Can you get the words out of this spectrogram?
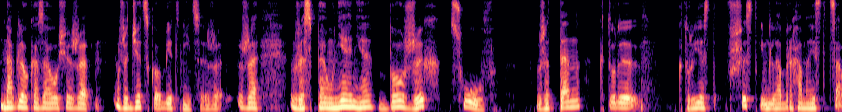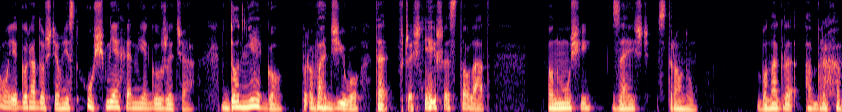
Nagle okazało się, że, że dziecko obietnicy, że, że, że spełnienie Bożych słów, że ten, który, który jest wszystkim dla Abrahama, jest całą jego radością, jest uśmiechem jego życia, do niego prowadziło te wcześniejsze sto lat. On musi zejść z tronu bo nagle Abraham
